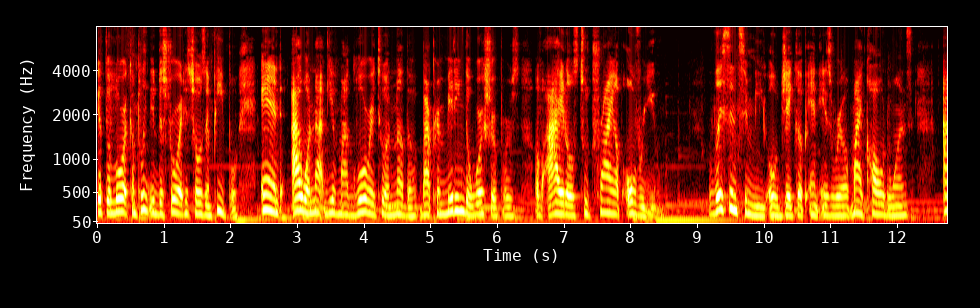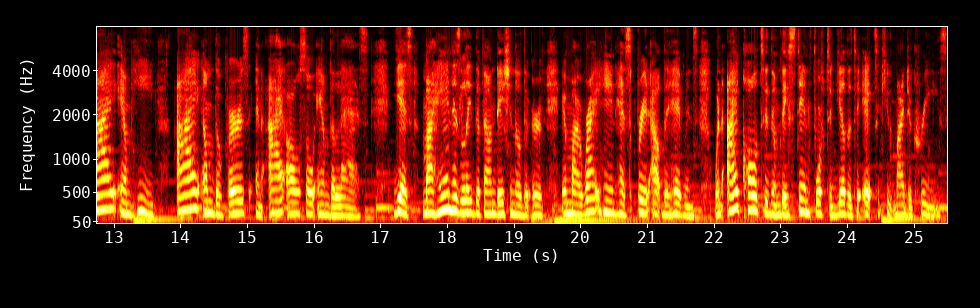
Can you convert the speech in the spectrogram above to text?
if the Lord completely destroyed his chosen people. And I will not give my glory to another by permitting the worshippers of idols to triumph over you. Listen to me, O Jacob and Israel, my called ones. I am he. I am the first, and I also am the last. Yes, my hand has laid the foundation of the earth, and my right hand has spread out the heavens. When I call to them, they stand forth together to execute my decrees.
